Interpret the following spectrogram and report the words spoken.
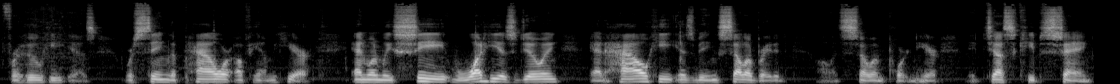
for who he is. We're seeing the power of him here. And when we see what he is doing and how he is being celebrated, it's so important here. It just keeps saying,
